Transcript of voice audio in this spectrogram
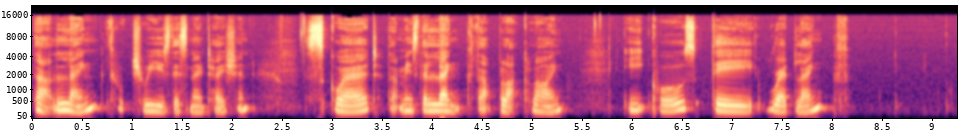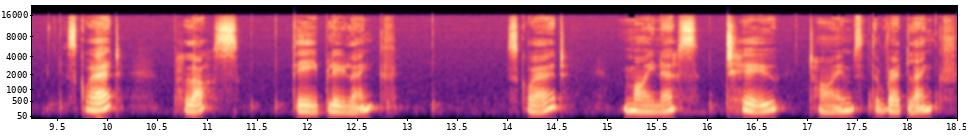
that length, which we use this notation, squared, that means the length, that black line, equals the red length squared plus the blue length squared minus 2 times the red length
